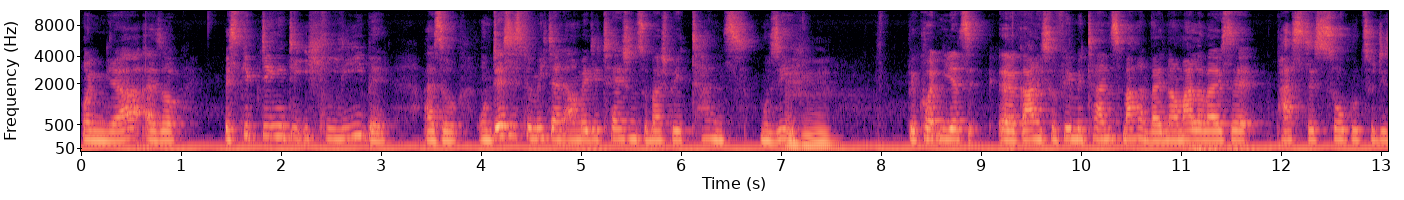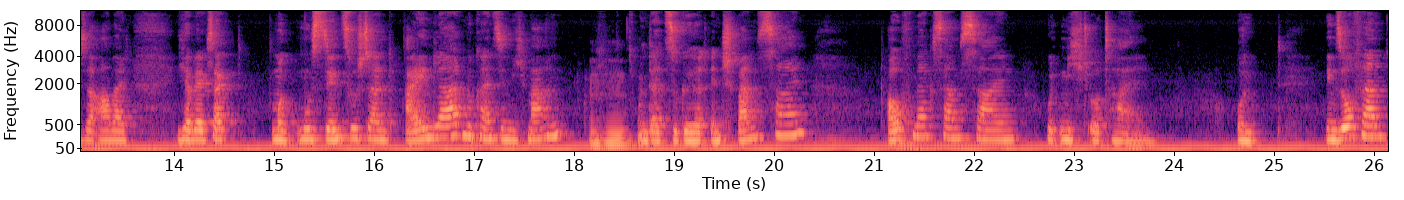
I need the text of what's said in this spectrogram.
Und ja, also es gibt Dinge, die ich liebe. Also, und das ist für mich dann auch Meditation, zum Beispiel Tanz, Musik. Mhm. Wir konnten jetzt äh, gar nicht so viel mit Tanz machen, weil normalerweise passt es so gut zu dieser Arbeit. Ich habe ja gesagt, man muss den Zustand einladen, du kannst ihn nicht machen. Mhm. Und dazu gehört entspannt sein, aufmerksam sein und nicht urteilen. Und insofern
